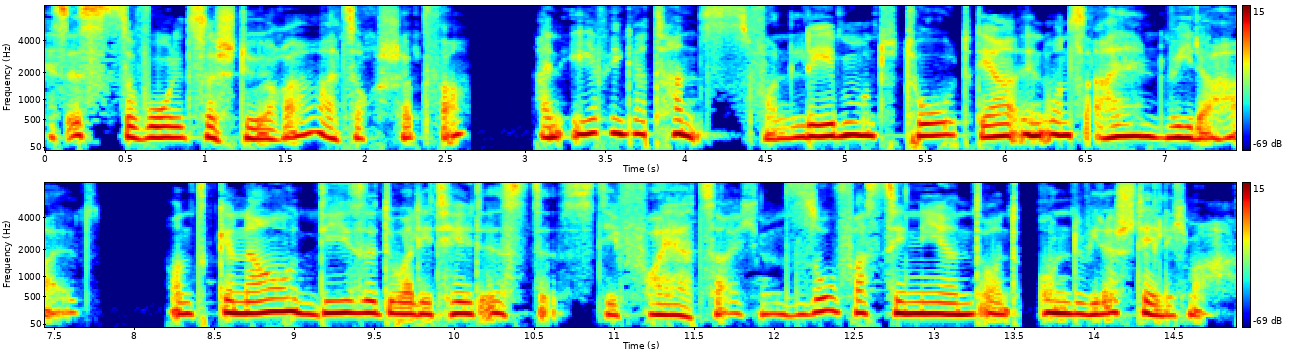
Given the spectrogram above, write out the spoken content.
Es ist sowohl Zerstörer als auch Schöpfer, ein ewiger Tanz von Leben und Tod, der in uns allen widerhallt. Und genau diese Dualität ist es, die Feuerzeichen so faszinierend und unwiderstehlich macht.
